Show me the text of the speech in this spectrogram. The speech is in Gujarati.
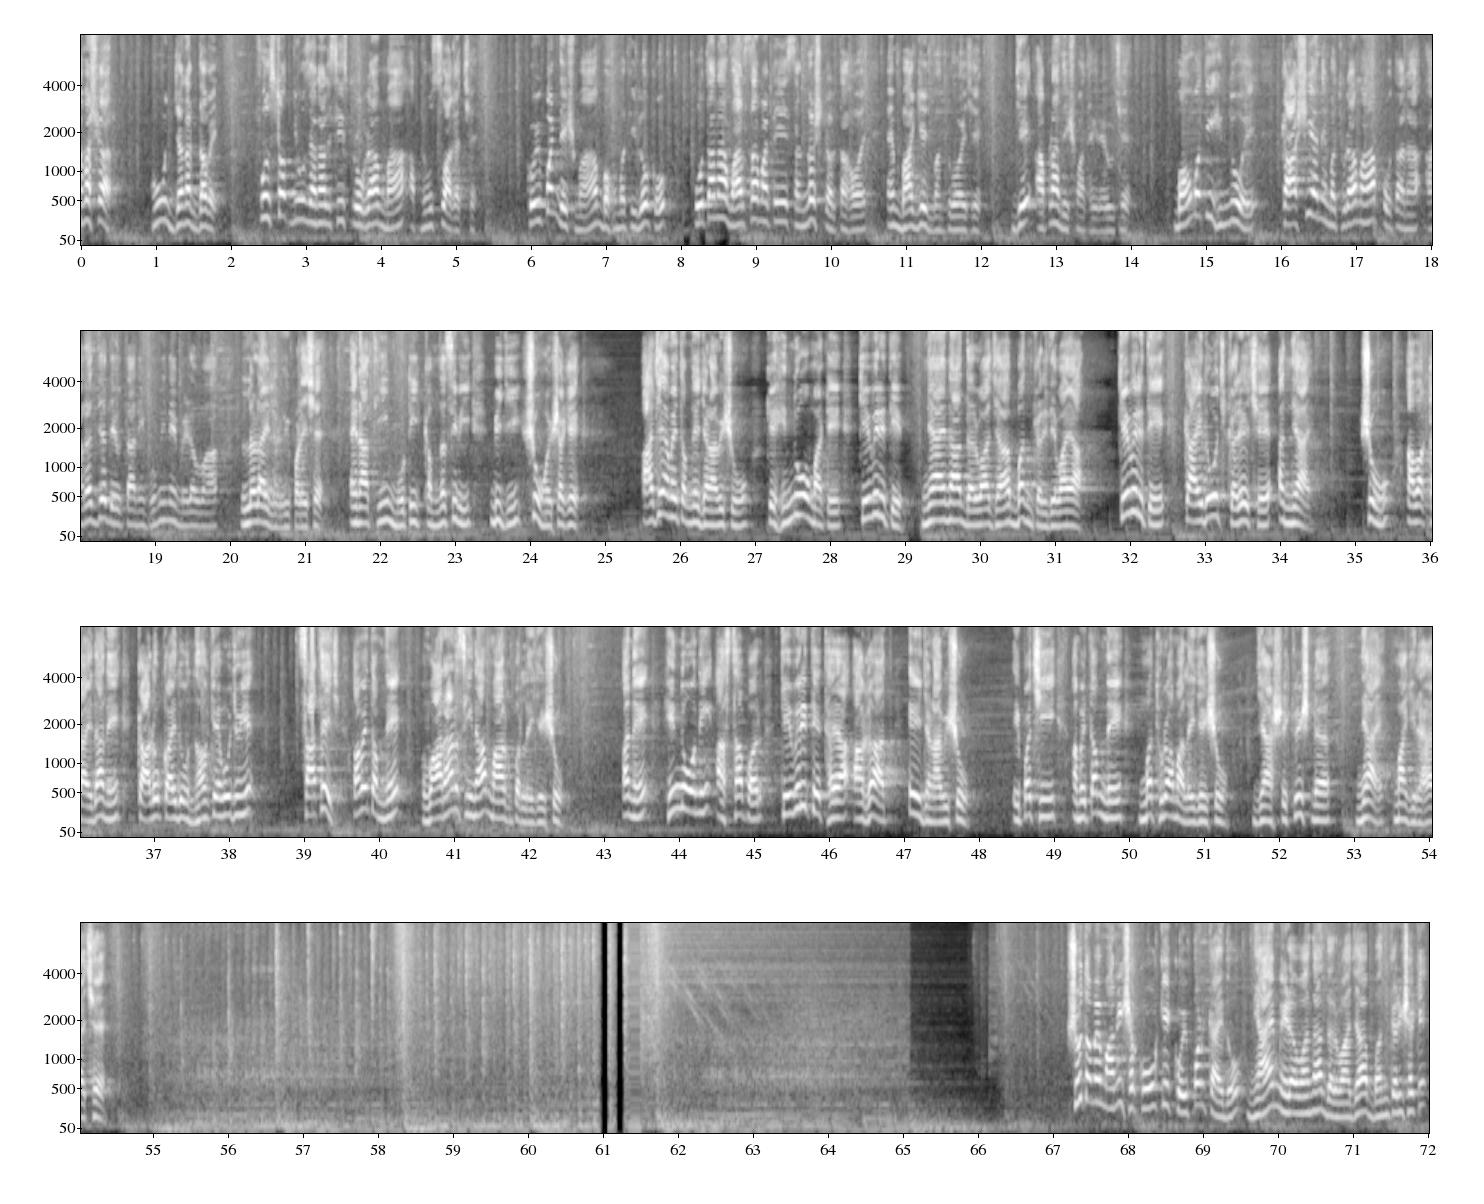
નમસ્કાર, હું Janak Dave. Full stop news analysis પ્રોગ્રામમાં આપનું સ્વાગત છે. કોઈપણ દેશમાં બહુમતી લોકો પોતાના વારસા માટે સંઘર્ષ કરતા હોય એમ ભાગ્યે જ બનતું હોય છે, જે આપણા દેશમાં થઈ રહ્યું છે. બહુમતી હિન્દુઓએ કાશી અને મથુરામાં પોતાના આરાધ્ય દેવતાની ભૂમિને મેળવવા લડાઈ લડવી પડે છે. એનાથી મોટી કમનસીબી બીજી શું હોઈ શકે? આજે અમે તમને જણાવીશું કે હિન્દુઓ માટે કેવી રીતે ન્યાયના દરવાજા બંધ કરી દેવાયા. કેવી રીતે કાયદો જ કરે છે અન્યાય. શું આવા કાયદાને કાળો કાયદો ન કહેવો જોઈએ? સાથે જ અમે તમને વારાણસીના માર્ગ પર લઈ જઈશું. અને હિન્દુઓની આસ્થા પર કેવી રીતે થયા આઘાત એ જણાવીશું. એ પછી અમે તમને મથુરામાં લઈ જઈશું, જ્યાં શ્રી કૃષ્ણ ન્યાય માગી રહ્યા છે. શું તમે માની શકો કે કોઈ પણ કાયદો ન્યાય મેળવવાના દરવાજા બંધ કરી શકે?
